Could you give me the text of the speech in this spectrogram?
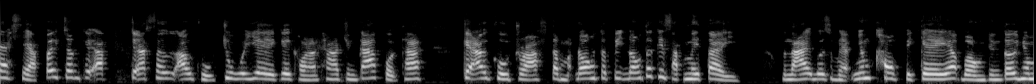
ចេះស្រាប់ទៅចឹងគេអត់គេអត់សូវឲ្យគ្រូជួយទេគេគ្រាន់តែថាជាងការគាត់ថាគេឲ្យគ្រូ draft តែម្ដងទៅពីរដងទៅគេ submit ទៅប៉ុន្តែបើសម្រាប់ខ្ញុំខុសពីគេបងចឹងទៅខ្ញុំ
